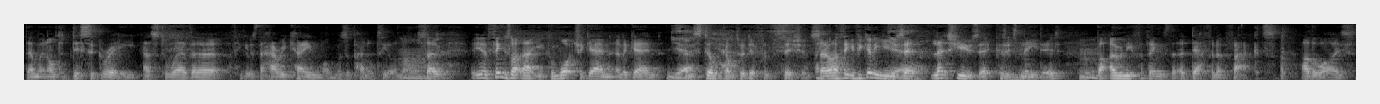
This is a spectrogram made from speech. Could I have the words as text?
then went on to disagree as to whether I think it was the Harry Kane one was a penalty or not. Oh, so you know things like that you can watch again and again Yeah. and still come to a different decision. So I think if you're going to use Yeah. it, let's use it because it's mm-hmm. needed, mm. but only for things that are definite facts. Otherwise,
